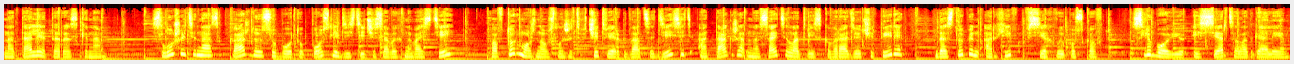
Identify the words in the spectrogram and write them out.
Наталья Терескина. Слушайте нас каждую субботу после 10-часовых новостей – Повтор можно услышать в четверг 20.10, а также на сайте Латвийского радио 4 доступен архив всех выпусков. С любовью из сердца Латгалии.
